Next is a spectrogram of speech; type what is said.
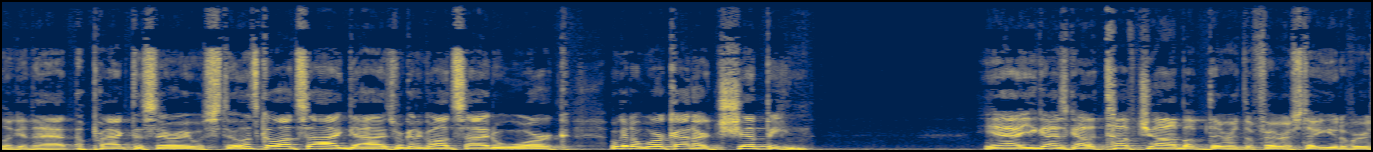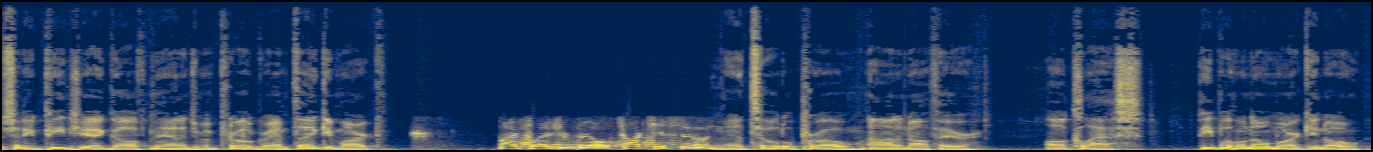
Look at that. A practice area was still. Let's go outside, guys. We're going to go outside and work. We're going to work on our chipping. Yeah, you guys got a tough job up there at the Ferris State University PGA Golf Management Program. Thank you, Mark. My pleasure, Bill. Talk to you soon. Yeah, total pro, on and off air, all class. People who know Mark, you know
